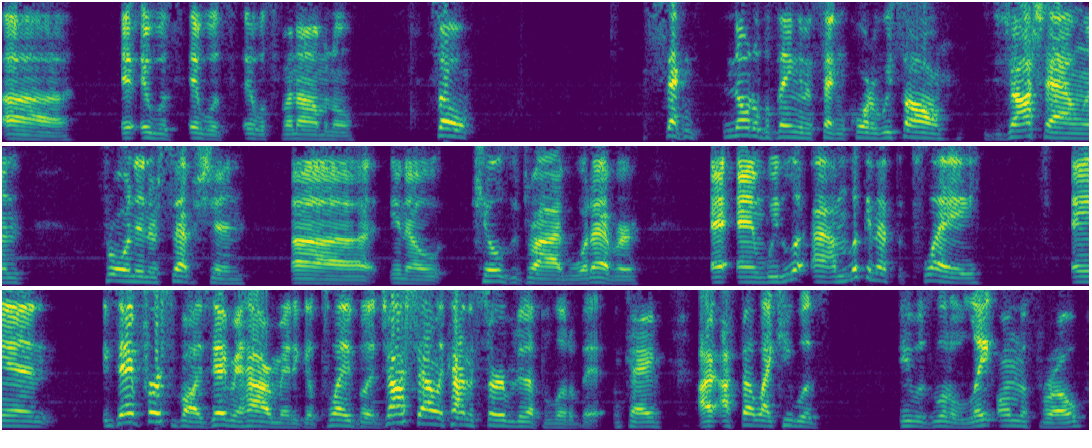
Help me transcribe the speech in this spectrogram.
Uh, it, it was it was it was phenomenal. So, second notable thing in the second quarter, we saw Josh Allen throw an interception. Uh, you know, kills the drive, whatever. And, and we look. I'm looking at the play, and Xavier, first of all, Xavier Howard made a good play, but Josh Allen kind of served it up a little bit. Okay, I, I, felt like he was he was a little late on the throw,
